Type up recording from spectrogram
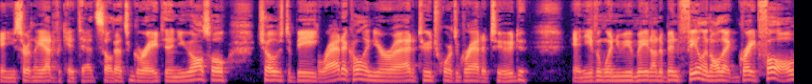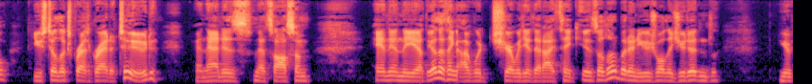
and you certainly advocate that. So that's great. And you also chose to be radical in your attitude towards gratitude, and even when you may not have been feeling all that grateful, you still express gratitude, and that is that's awesome. And then the uh, the other thing I would share with you that I think is a little bit unusual is you didn't you,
